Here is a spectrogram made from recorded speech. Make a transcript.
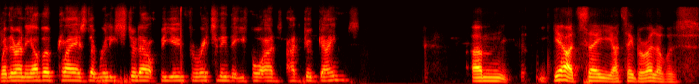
Were there any other players that really stood out for you for Italy that you thought had, had good games? Um, yeah, I'd say I'd say Barella was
